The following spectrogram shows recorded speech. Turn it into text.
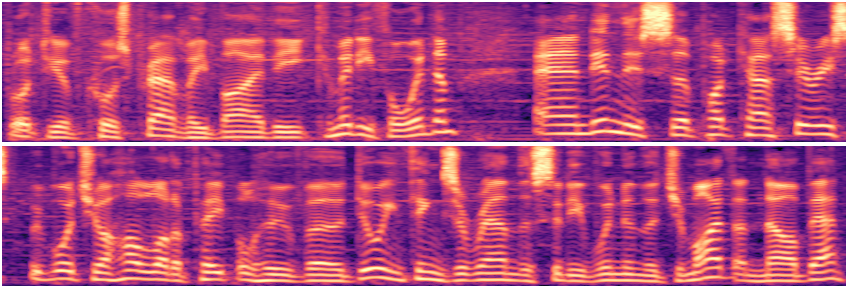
brought to you, of course, proudly by the Committee for Wyndham. And in this uh, podcast series, we brought you a whole lot of people who've uh, doing things around the city of Wyndham that you might not know about.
